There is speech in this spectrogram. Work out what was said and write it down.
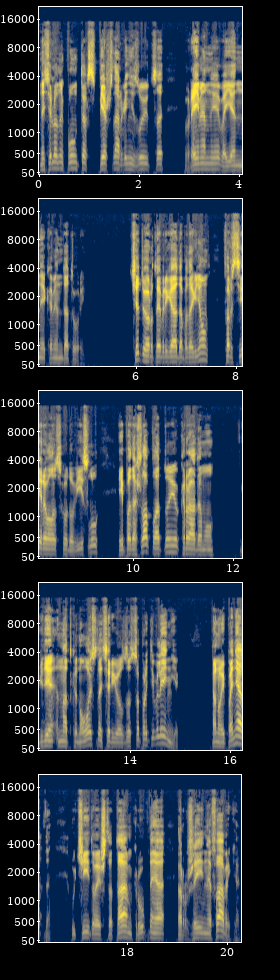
населенных пунктах спешно организуются временные военные комендатуры. Четвертая бригада под огнем форсировала сходу Вислу и подошла вплотную к Радому, где наткнулась на серьезное сопротивление. Оно и понятно, учитывая, что там крупная оружейная фабрика.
